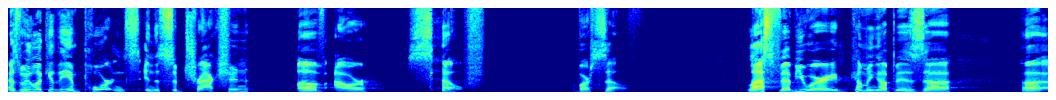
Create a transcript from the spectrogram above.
as we look at the importance in the subtraction of our self, of ourself. Last February, coming up is uh, uh,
